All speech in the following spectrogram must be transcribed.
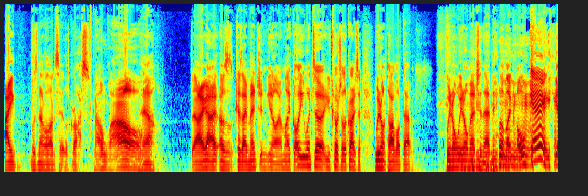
I was not allowed to say La Crosse. Oh wow. Yeah. I, I, I was because I mentioned, you know, I'm like, oh, you went to you coached La Crosse. He said, we don't talk about that. We don't we don't mention that. I'm like, okay.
